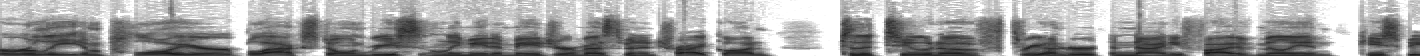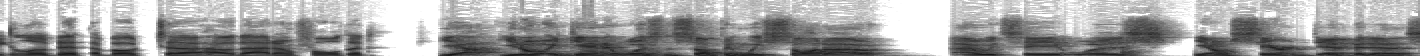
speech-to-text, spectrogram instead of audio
early employer, Blackstone, recently made a major investment in Tricon to the tune of 395 million. Can you speak a little bit about uh, how that unfolded? Yeah, you know, again, it wasn't something we sought out. I would say it was, you know, serendipitous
